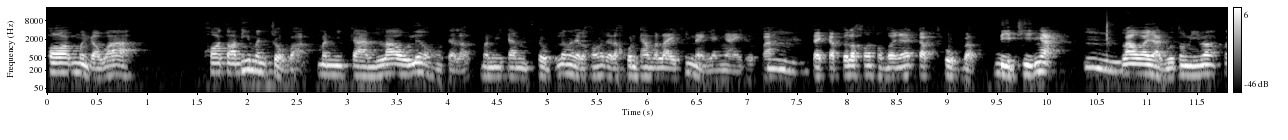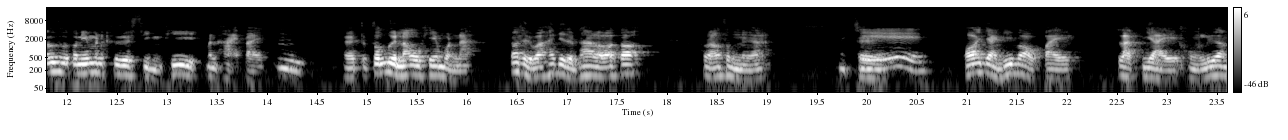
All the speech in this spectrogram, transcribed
พอเหมือนกับว่า พอตอนที่มันจบอะมันมีการเล่าเรื่องของแต่ละ มันมีการสรุปเรื่องของแต่ละคนว่าแต่ละคนทำอะไรที่ไหนยังไงถูกปะอืมแต่กับตัวละครสองตัวเนี้ยกลับถูกแบบดีดทิ้งอะอืมเราอะอยากรู้ตรงนี้ว่าก็คือตรงนี้มันคือสิ่งที่มันหายไปอืมเออแต่ตรงอื่นเราโอเคหมดนะก็ถือว่าให้เจ็ดจุดห้าแล้วก็สมน้ำสมเนื้อโอเคเอเพราะอย่างที่บอกไปหลักใหญ่ของเรื่อง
